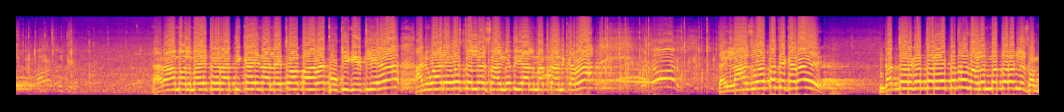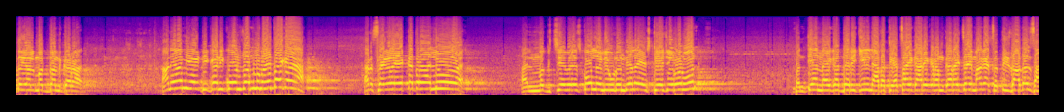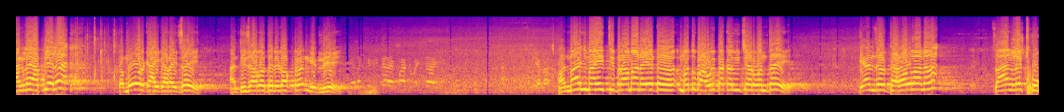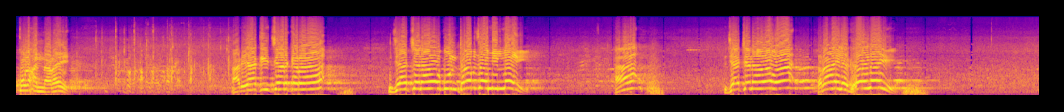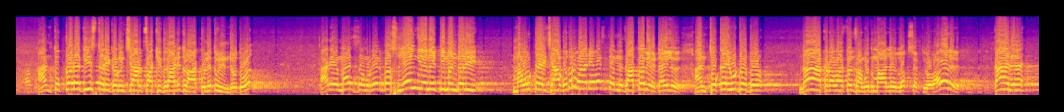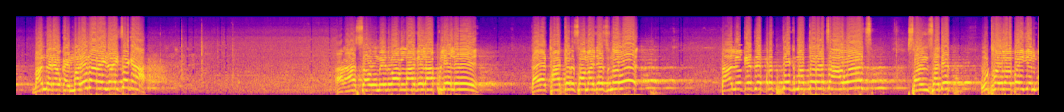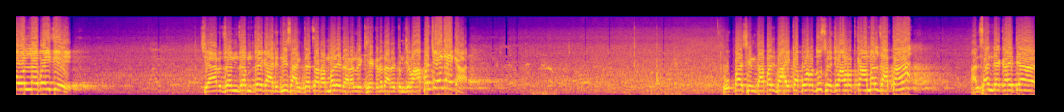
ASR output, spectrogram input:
अरे आम्हाला माहीत आहे रात्री काय झालंय? तो बारा खोकी घेतली आणि वाड्यावर त्यांना सांगत याल मतदान करा. काही लाज वाटत आहे का गद्दार गद्दार एकत्र झालं मतदारांना सांगतो याल मतदान करा. आणि आम्ही या ठिकाणी कोण जमलो माहीत आहे का? अरे सगळं एकत्र आलो. आणि मगच्या वेळेस कोण निवडून दिला? स्टेजवर वरून. पण त्या नाही गद्दारी केली ना आता त्याचाही कार्यक्रम करायचा आहे मग सतीश दादा सांगलाय आपल्याला. तर मोर काय करायचंय? आणि ती जबाबदारी डॉक्टरांनी घेतली आणि माझी माहिती माहितीप्रमाणे एक मधुभावी पाका विचारवंत आहे त्यानं जर ठरवला ना चांगलंच ठोकून आणणार आहे. अरे याक विचार करा ज्याचे नाव गुंठाप जमीन नाही हा? ज्याच्या नावावर राहिलं घर नाही आणि तो कडक इस्तरी करून चार चाकीत गाडीतून अकोल्यातून हिंडवतो अरे माझ समोर बसले गेले ती मंडळी. मग उठायच्या अगोदर वाडे त्यांना जाता भेटायलं आणि तो काही उठवतो. दहा अकरा वाजता सांगतो मला लक्ष ठेव. बरोबर काय आलं बांधाऱ्यावर काही मळेदार जायचं का? अरे असा उमेदवार लागेल आपल्याला. काय ठाकर समाजाच नव? तालुक्यातल्या प्रत्येक मतदाराचा आवाज संसदेत उठवला पाहिजे आणि बोलला पाहिजे. चार जण जमतंय गाडीतनी सांगतात चला मळे धराला खेकडं धरा तुमच्या बापाची वेळ आहे का? उपाशीन तापास बायका पोरं दुसऱ्याच्या वावरात कामाला जाता. आणि संध्याकाळी त्या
